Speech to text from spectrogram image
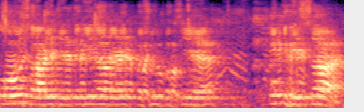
ਉਹ ਵੀ ਸਾਡੀ ਜ਼ਿੰਦਗੀ ਦਾ ਜਿਹੜੇ ਪਸ਼ੂ ਪਕਸ਼ੀ ਹੈ ਇੱਕ ਹਿੱਸਾ ਹੈ।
